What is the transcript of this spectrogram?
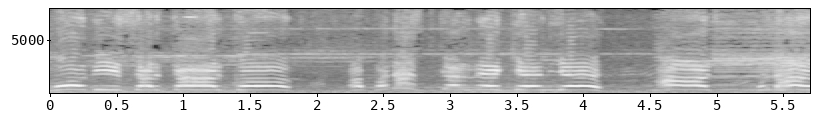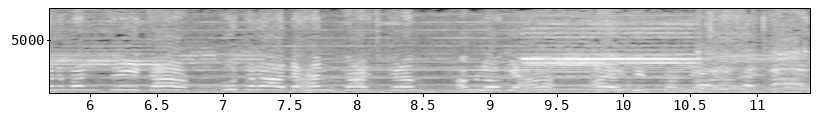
मोदी सरकार को अपदस्थ करने के लिए आज प्रधानमंत्री का पुतला दहन कार्यक्रम हम लोग यहाँ आयोजित करने जा रहे हैं।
